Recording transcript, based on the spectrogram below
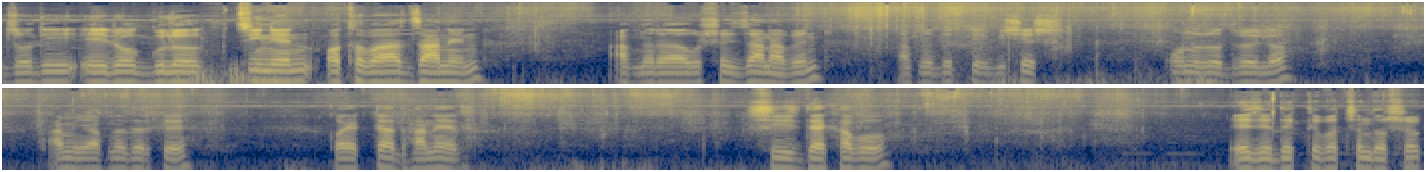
যদি এই রোগগুলো চিনেন অথবা জানেন, আপনারা অবশ্যই জানাবেন। আপনাদেরকে বিশেষ অনুরোধ রইল। আমি আপনাদেরকে কয়েকটা ধানের শীষ দেখাবো। এই যে দেখতে পাচ্ছেন দর্শক,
